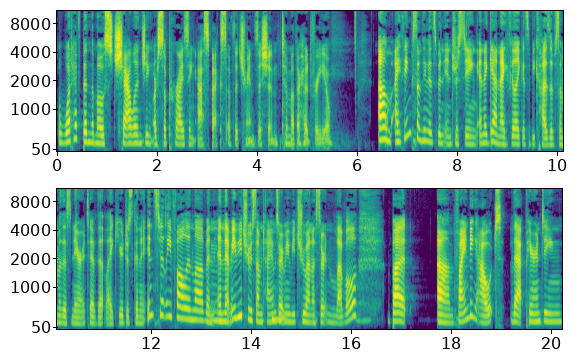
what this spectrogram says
what have been the most challenging or surprising aspects of the transition to motherhood for you. Um, I think something that's been interesting, and again, I feel like it's because of some of this narrative that like you're just going to instantly fall in love, and mm-hmm. and that mm-hmm. may be true sometimes, mm-hmm. or it mm-hmm. may be true on a certain level, but um, finding out that parenting,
